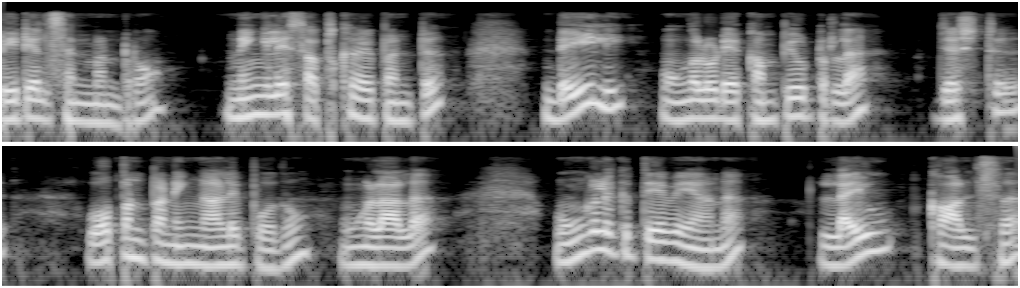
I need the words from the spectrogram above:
டீட்டெயில் சென்ட் பண்ணுறோம் நீங்களே சப்ஸ்கிரைப் பண்ணிட்டு டெய்லி உங்களுடைய கம்ப்யூட்டரில் ஜஸ்ட்டு ஓப்பன் பண்ணிங்கனாலே போதும் உங்களால் உங்களுக்கு தேவையான லைவ் கால்ஸை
